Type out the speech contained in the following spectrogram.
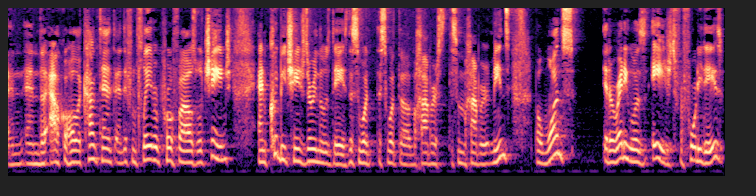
And, and the alcoholic content and different flavor profiles will change and could be changed during those days. This is what this is what the machaber this is what means. But once it already was aged for 40 days,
